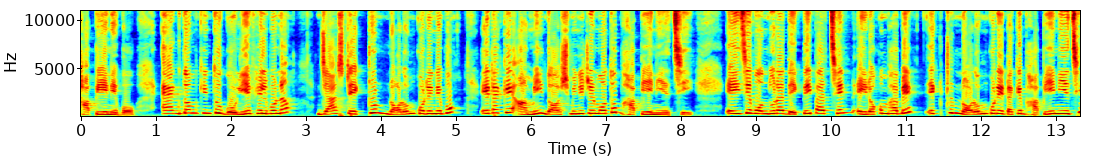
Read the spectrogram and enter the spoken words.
ভাপিয়ে নেব। একদম কিন্তু গলিয়ে ফেলব না জাস্ট একটু নরম করে নেব। এটাকে আমি 10 মিনিটের মতো ভাপিয়ে নিয়েছি। এই যে বন্ধুরা দেখতেই পাচ্ছেন এই রকমভাবে একটু নরম করে এটাকে ভাপিয়ে নিয়েছি,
